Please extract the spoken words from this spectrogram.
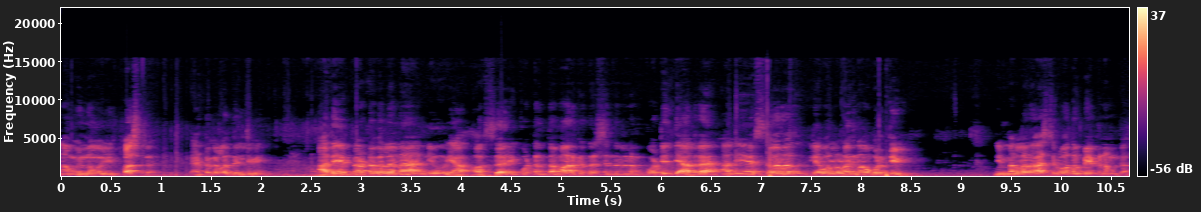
ನಾವು ಇನ್ನೂ ಫಸ್ಟ್ ಪ್ಯಾಂಟೋಗಲ್ಲದಲ್ಲಿ ಅದೇ ಪ್ಯಾಂಟೋಗಲ್ಲನ್ನ ನೀವು ಯಾವ ಸರಿಗೆ ಕೊಟ್ಟಂತ ಮಾರ್ಗದರ್ಶನದಲ್ಲಿ ನಮ್ಗೆ ಕೊಟ್ಟಿದ್ದೆ ಆದ್ರೆ ಅದೇ ಸರ್ ಲೆವೆಲ್ ಒಳಗೆ ನಾವು ಬರ್ತೀವಿ. ನಿಮ್ಮೆಲ್ಲರ ಆಶೀರ್ವಾದ ಬೇಕು ನಮ್ಗೆ.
